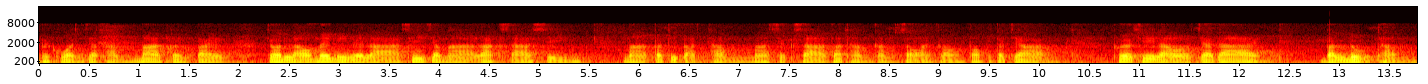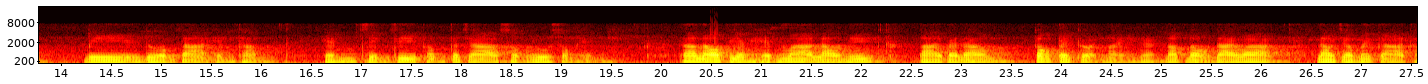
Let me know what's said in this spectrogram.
ไม่ควรจะทำมากเกินไป จนเราไม่มีเวลาที่จะมารักษาศีลมาปฏิบัติธรรมมาศึกษาพระธรรมคำสอนของพระพุทธเจ้า เพื่อที่เราจะได้บรรลุธรรม มีดวงตาเห็นธรรม เห็นสิ่งที่พระพุทธเจ้าทรงรู้ทรงเห็น ถ้าเราเพียงเห็นว่าเรานี้ตายไปแล้วต้องไปเกิดใหม่เนี่ยรับรองได้ว่าเราจะไม่กล้าท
